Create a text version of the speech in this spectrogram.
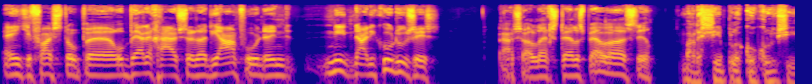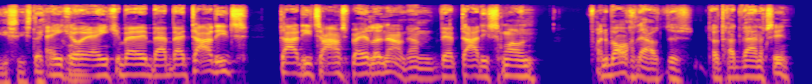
Eentje vast op, eh, op Berghuis, zodat die aanvoerder niet naar die koedoes is. Nou, zo legt het hele spel wel stil. Maar de simpele conclusie is, is dat je Eentje, gewoon- eentje bij, bij, bij Tadic. Tadic aanspelen. Nou, dan werd Tadic gewoon van de bal gedouwd. Dus dat had weinig zin.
